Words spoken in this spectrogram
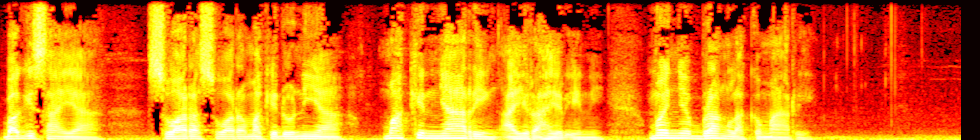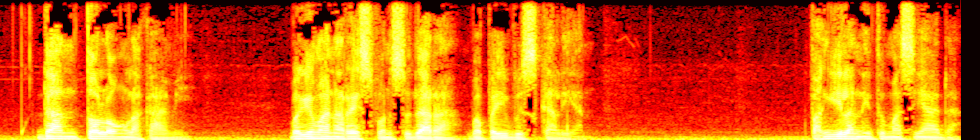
Bagi saya, suara-suara Makedonia makin nyaring akhir-akhir ini. Menyeberanglah kemari. Dan tolonglah kami Bagaimana respon saudara, Bapak Ibu sekalian? Panggilan itu masih ada.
